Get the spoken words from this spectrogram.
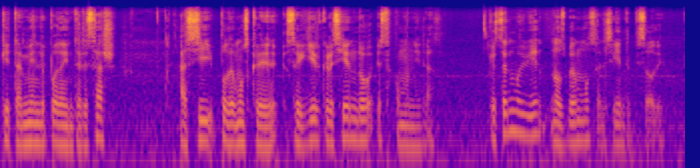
que también le pueda interesar. Así podemos seguir creciendo esta comunidad. Que estén muy bien, nos vemos en el siguiente episodio.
